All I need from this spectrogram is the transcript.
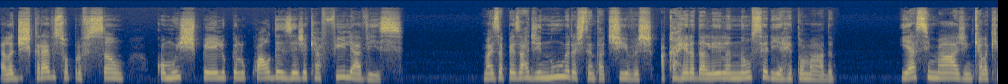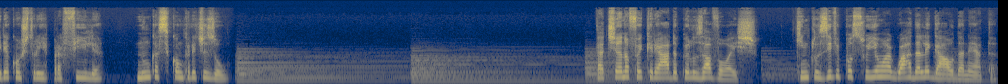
Ela descreve sua profissão como o espelho pelo qual deseja que a filha a visse. Mas apesar de inúmeras tentativas, a carreira da Leila não seria retomada. E essa imagem que ela queria construir para a filha nunca se concretizou. Tatiana foi criada pelos avós, que inclusive possuíam a guarda legal da neta.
